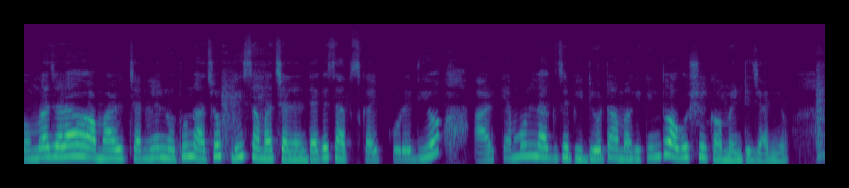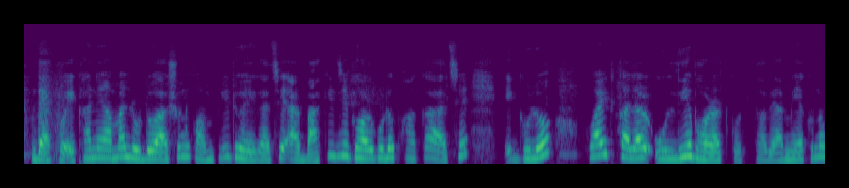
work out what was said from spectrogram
তোমরা যারা আমার চ্যানেলে নতুন আছো প্লিজ আমার চ্যানেলটাকে সাবস্ক্রাইব করে দিও। আর কেমন লাগছে ভিডিওটা আমাকে কিন্তু অবশ্যই কমেন্টে জানিও। দেখো, এখানে আমার লুডো আসন কমপ্লিট হয়ে গেছে, আর বাকি যে ঘরগুলো ফাঁকা আছে, এগুলো হোয়াইট কালার উল দিয়ে ভরাট করতে হবে। আমি এখনও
